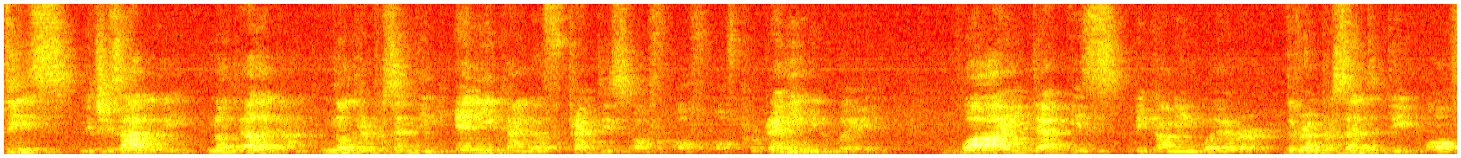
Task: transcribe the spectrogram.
this, which is ugly, not elegant, not representing any kind of practice of, of, of programming in a way, why that is becoming whatever, the representative of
